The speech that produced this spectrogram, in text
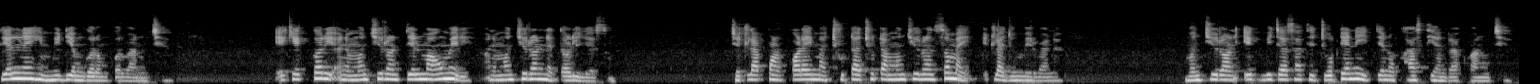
તેલને અહીં મીડિયમ ગરમ કરવાનું છે. એક એક કરી અને મંચુરિયન તેલમાં ઉમેરી અને મંચુરિયનને તળી લેશું. જેટલા પણ કડાઈમાં છૂટા છૂટા મંચુરિયન સમાય એટલા જ ઉમેરવાના. મંચુરિયન એકબીજા સાથે ચોટે નહીં, તેનું ખાસ ધ્યાન રાખવાનું છે.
